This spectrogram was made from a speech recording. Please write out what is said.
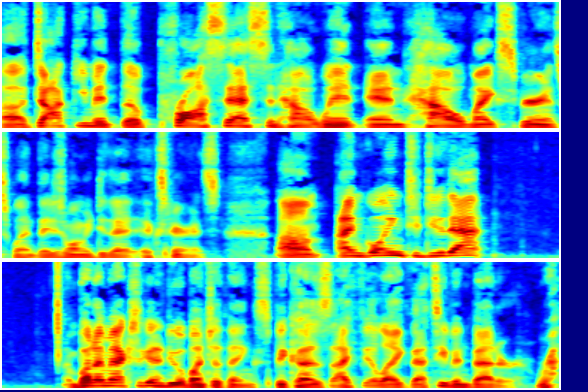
uh, document the process and how it went and how my experience went. They just want me to do that experience. Um, I'm going to do that but I'm actually going to do a bunch of things because I feel like that's even better, right?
